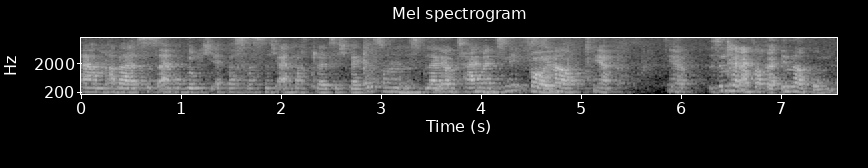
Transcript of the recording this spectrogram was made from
ähm, aber es ist einfach wirklich etwas, was nicht einfach plötzlich weg ist, sondern es bleibt Ja. Ein Teil meines Lebens. Voll. Genau. Ja. Ja. Es sind halt einfach Erinnerungen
